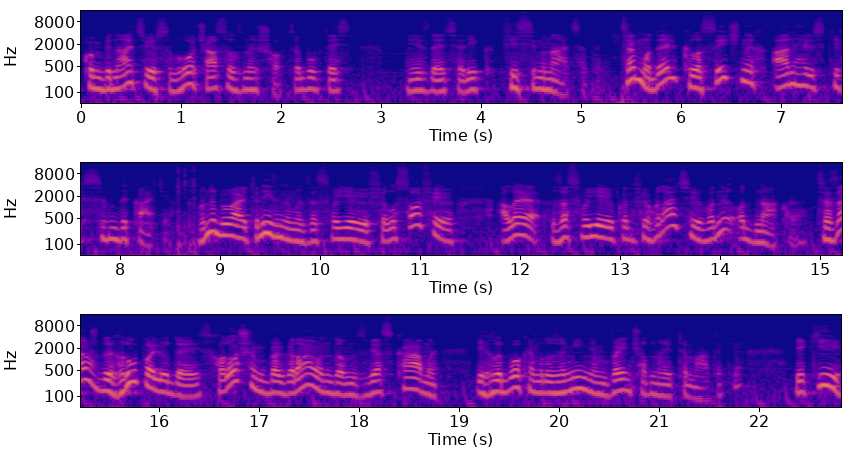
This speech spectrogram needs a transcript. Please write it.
комбінацію свого часу знайшов. Це був десь. Мені здається, рік 18. Це модель класичних ангельських синдикатів. Вони бувають різними за своєю філософією, але за своєю конфігурацією вони однакові. Це завжди група людей з хорошим бекграундом, зв'язками і глибоким розумінням венчурної тематики, які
